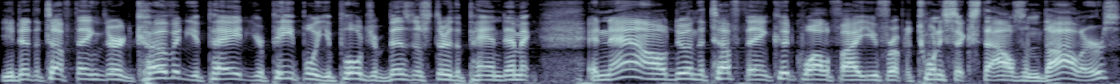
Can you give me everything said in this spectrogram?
you did the tough thing during COVID. You paid your people. You pulled your business through the pandemic. And now doing the tough thing could qualify you for up to $26,000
